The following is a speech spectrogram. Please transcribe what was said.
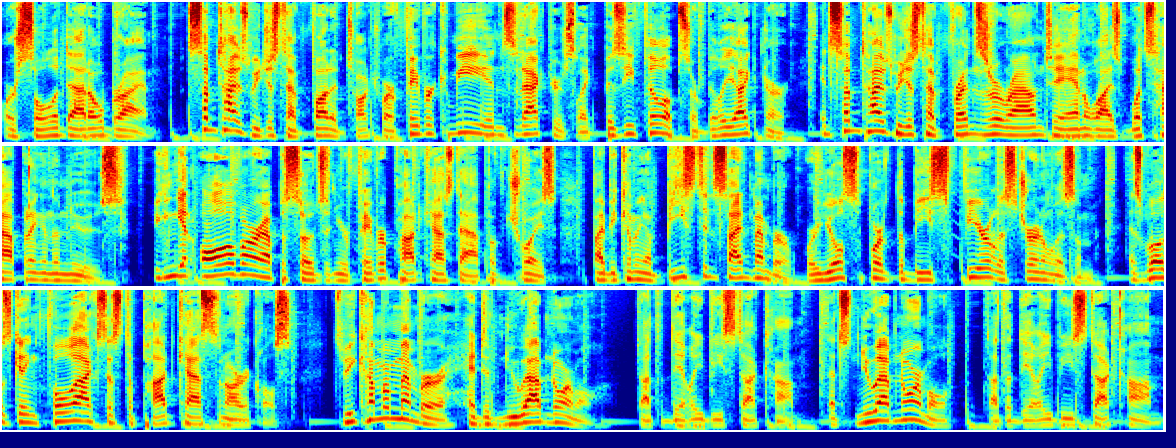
or Soledad O'Brien. Sometimes we just have fun and talk to our favorite comedians and actors like Busy Phillips or Billy Eichner. And sometimes we just have friends around to analyze what's happening in the news. You can get all of our episodes in your favorite podcast app of choice by becoming a Beast Inside member, where you'll support the Beast's fearless journalism, as well as getting full access to podcasts and articles. To become a member, head to newabnormal.thedailybeast.com. That's newabnormal.thedailybeast.com.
